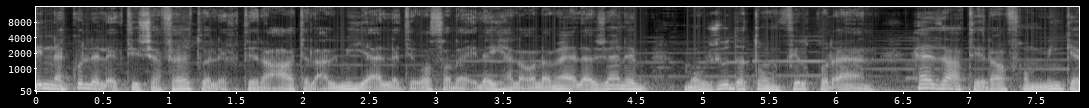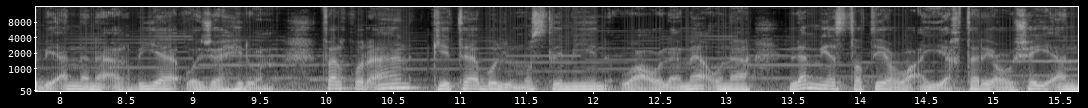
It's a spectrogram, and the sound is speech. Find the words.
إن كل الاكتشافات والاختراعات العلمية التي وصل إليها العلماء الأجانب موجودة في القرآن. هذا اعتراف منك بأننا أغبياء وجاهلون. فالقرآن كتاب المسلمين وعلماؤنا لم يستطيعوا أن يخترعوا شيئا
